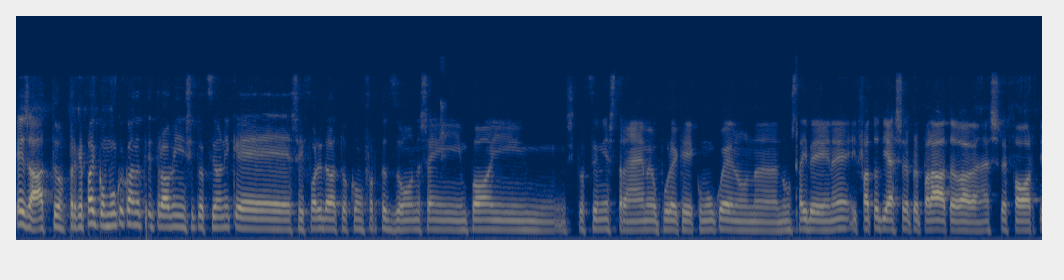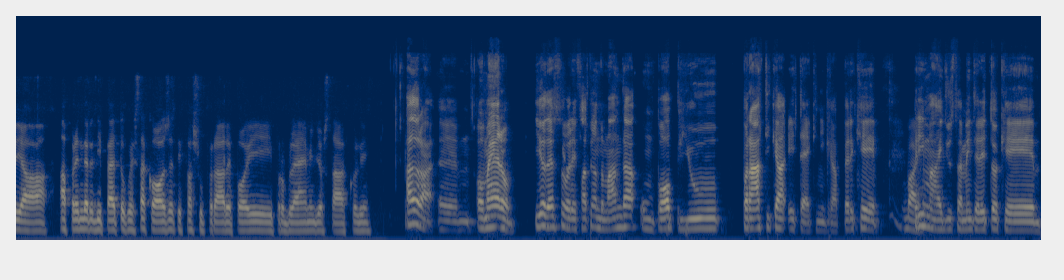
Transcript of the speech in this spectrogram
Esatto, perché poi comunque quando ti trovi in situazioni che sei fuori dalla tua comfort zone, sei un po' in situazioni estreme oppure che comunque non, non stai bene, il fatto di essere preparato, a essere forti a, a, prendere di petto questa cosa ti fa superare poi i problemi, gli ostacoli. Allora, ehm, Omero, io adesso vorrei farti una domanda un po' più pratica e tecnica, perché Vai. prima hai giustamente detto che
